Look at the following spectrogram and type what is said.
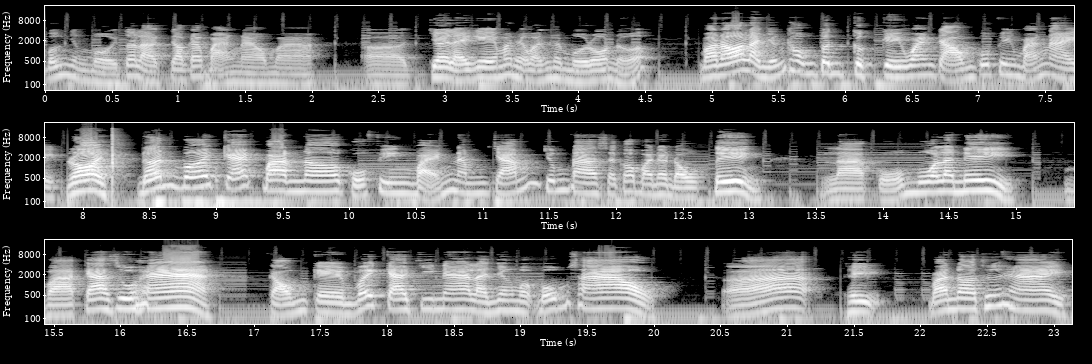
vấn nhân 10 tức là cho các bạn nào mà uh, chơi lại game á thì các bạn thêm 10 roll nữa và đó là những thông tin cực kỳ quan trọng của phiên bản này. Rồi, đến với các banner của phiên bản 5 chấm Chúng ta sẽ có banner đầu tiên là của Mulani và Kazuha. Cộng kèm với Kachina là nhân vật 4 sao. Đó, thì banner thứ hai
